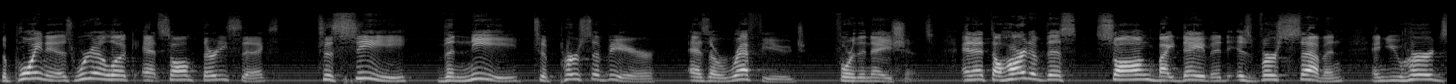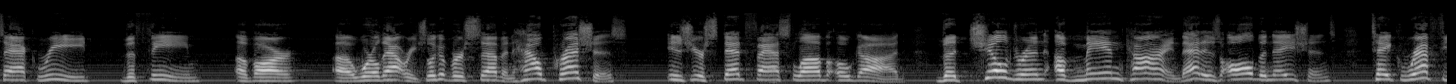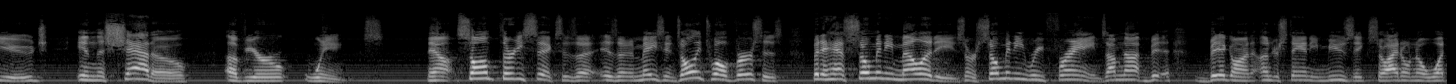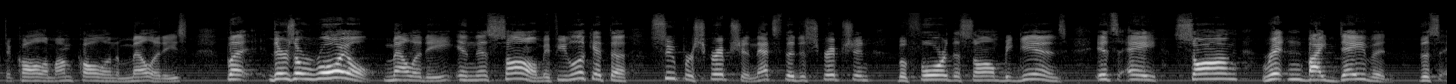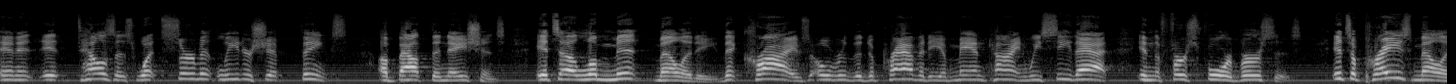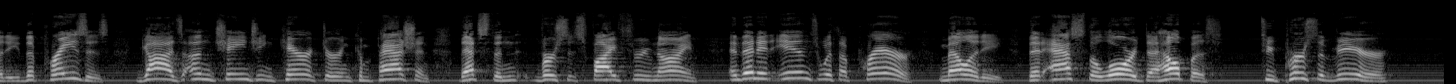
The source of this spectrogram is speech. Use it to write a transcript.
The point is, we're going to look at Psalm 36 to see the need to persevere as a refuge for the nations. And at the heart of this song by David is verse 7, and you heard Zach read the theme of our uh, world outreach. Look at verse 7. How precious is your steadfast love, O God! The children of mankind, that is all the nations, take refuge in the shadow of your wings. Now, Psalm 36 is, a, is an amazing, it's only 12 verses, but it has so many melodies or so many refrains. I'm not bi- big on understanding music, so I don't know what to call them. I'm calling them melodies. But there's a royal melody in this psalm. If you look at the superscription, that's the description before the psalm begins. It's a song written by David, this, and it, it tells us what servant leadership thinks about the nations. It's a lament melody that cries over the depravity of mankind. We see that in the first four verses. It's a praise melody that praises God's unchanging character and compassion. That's the verses 5 through 9. And then it ends with a prayer melody that asks the Lord to help us to persevere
